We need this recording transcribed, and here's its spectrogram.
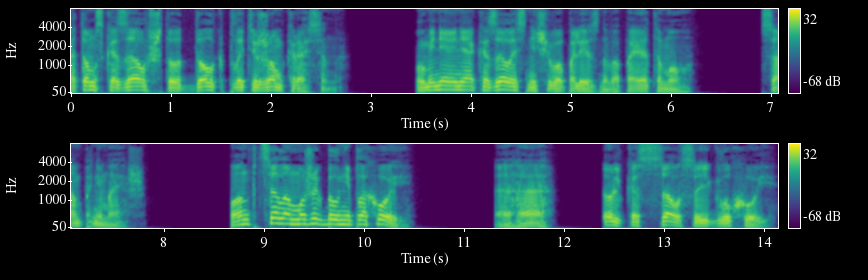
Потом сказал, что долг платежом красен. У меня и не оказалось ничего полезного, поэтому, сам понимаешь. Он в целом мужик был неплохой. Ага, только ссался и глухой.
